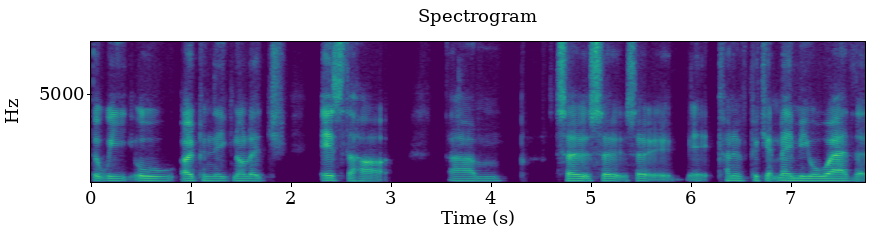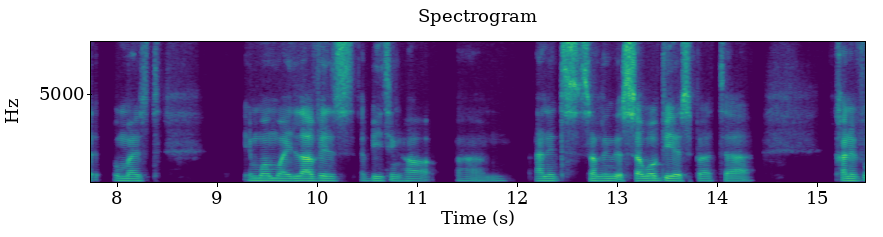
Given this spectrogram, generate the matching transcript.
that we all openly acknowledge is the heart. Um, so so so it, it kind of became made me aware that almost in one way love is a beating heart. Um, and it's something that's so obvious but uh, kind of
